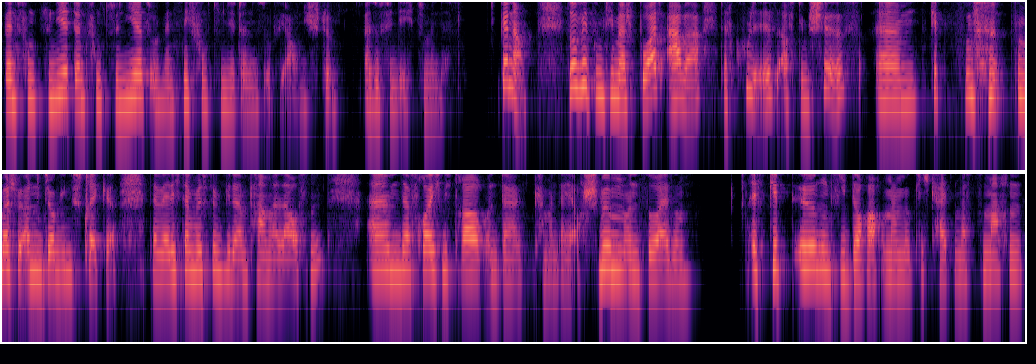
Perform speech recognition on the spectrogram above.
Wenn es funktioniert, dann funktioniert's und wenn es nicht funktioniert, dann ist irgendwie auch nicht schlimm. Also finde ich zumindest. Genau. So viel zum Thema Sport. Aber das Coole ist, auf dem Schiff ähm, gibt es zum, zum, Beispiel auch eine Joggingstrecke. Da werde ich dann bestimmt wieder ein paar Mal laufen. Ähm, da freue ich mich drauf und da kann man da ja auch schwimmen und so. Also es gibt irgendwie doch auch immer Möglichkeiten, was zu machen.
